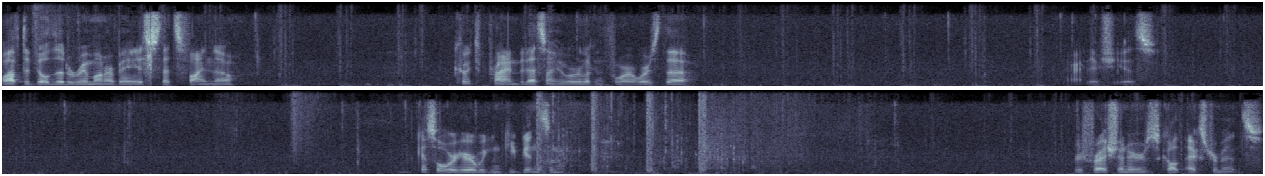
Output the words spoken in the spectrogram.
We'll have to build it a room on our base. That's fine though. Cooked prime, but that's not who we're looking for. Where's the... Alright, there she is. guess we're here, we can keep getting some refreshers called excrements.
